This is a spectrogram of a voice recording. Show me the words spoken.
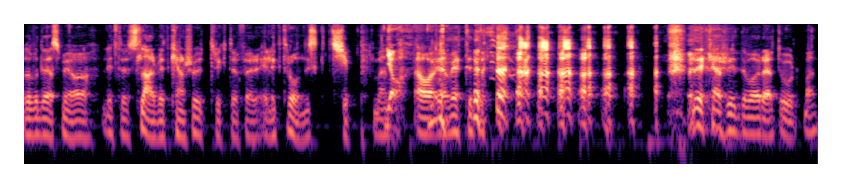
Och det var det som jag lite slarvigt kanske uttryckte för elektroniskt chip. Men ja, ja jag vet inte. det kanske inte var rätt ord. Men,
